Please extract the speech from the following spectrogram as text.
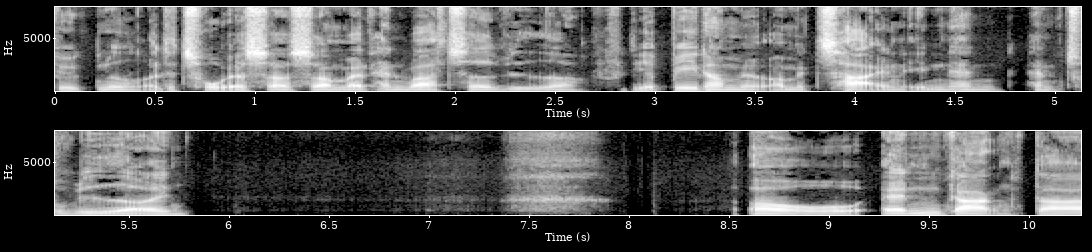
køkkenet, og det tror jeg så som, at han var taget videre, fordi jeg bedte ham om et tegn, inden han, han tog videre, ikke? Og anden gang, der,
